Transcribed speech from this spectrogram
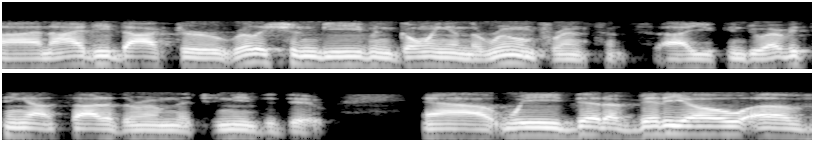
Uh, an ID doctor really shouldn't be even going in the room, for instance. Uh, you can do everything outside of the room that you need to do. Uh, we did a video of,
